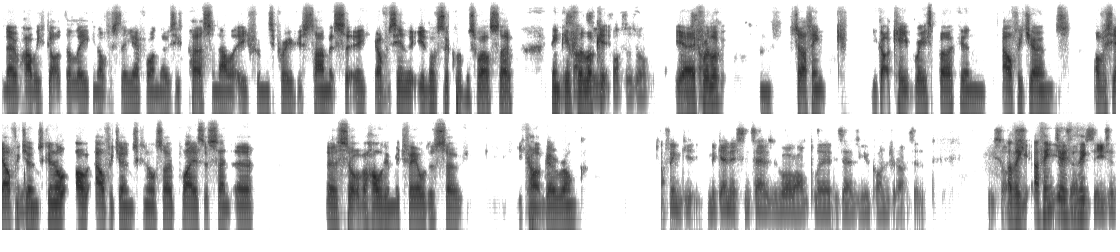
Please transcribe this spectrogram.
know how he's got at the league, and obviously everyone knows his personality from his previous time at City. Obviously, he loves the club as well. So I think if we're looking, well. yeah, if we're looking, so I think you have got to keep Reece Burke and Alfie Jones. Obviously, Alfie yeah. Jones can Alfie Jones can also play as a centre, as sort of a holding midfielder. So you can't go wrong. I think it, Magennis, in terms of all on play, deserves a new contract, and he sort I think I think I think season.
